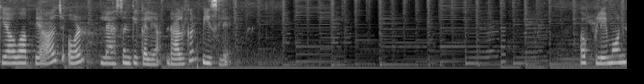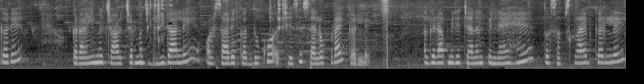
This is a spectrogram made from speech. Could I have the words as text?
किया हुआ प्याज और लहसुन की कलियाँ डालकर पीस लें। अब फ्लेम ऑन करें। कढ़ाई में चार चम्मच घी डालें और सारे कद्दू को अच्छे से सेलो फ्राई कर लें। अगर आप मेरे चैनल पर नए हैं तो सब्सक्राइब कर लें।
